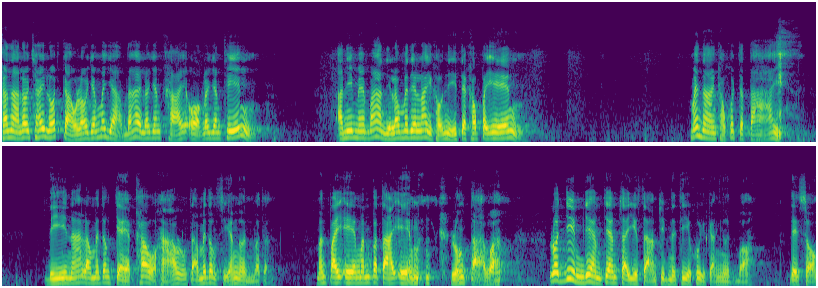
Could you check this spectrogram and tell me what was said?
ขนาดเราใช้รถเก่าเรายังไม่อยากได้ เรายังขายออกเรายังทิ้ง อันนี้แม่บ้านนี่เราไม่ได้ไล่เขาหนีแต่เขาไปเอง ไม่นานเขาก็จะตาย ดีนะ เราไม่ต้องแจกเข้าหาหลวงตาไม่ต้องเสียเงินว่าสันมันไปเองมันก็ตายเองมันหลวงตาว่ารถยิ้มแย้มแจ่มใสอีกสามสิบนาทีคุยกันเงินบอได้สอง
